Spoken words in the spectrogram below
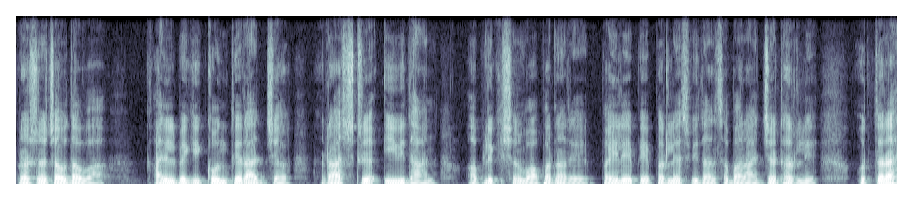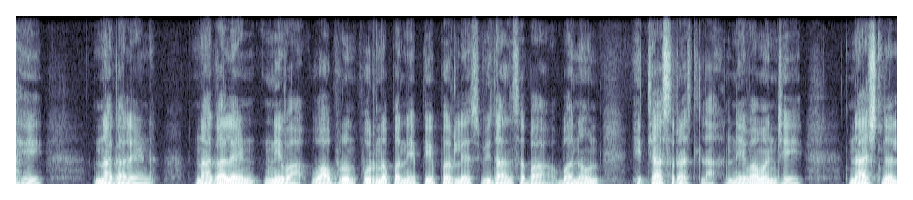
प्रश्न चौदावा खालीलपैकी कोणते राज्य राष्ट्रीय ई विधान अप्लिकेशन वापरणारे पहिले पेपरलेस विधानसभा राज्य ठरले? उत्तर आहे नागालँड. नागालँड नेवा वापरून पूर्णपणे पेपरलेस विधानसभा बनवून इतिहास रचला. नेवा म्हणजे नॅशनल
